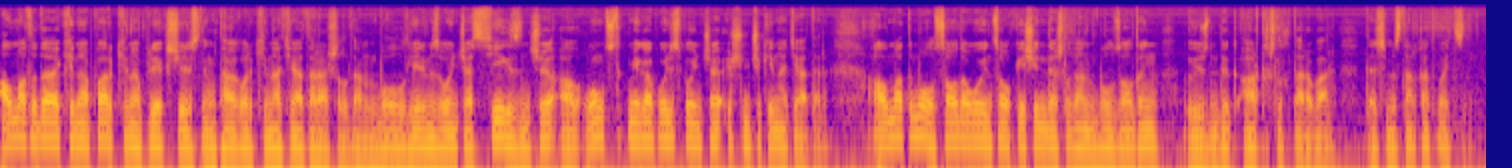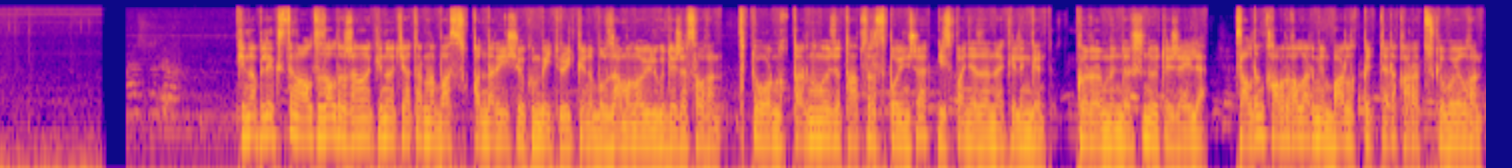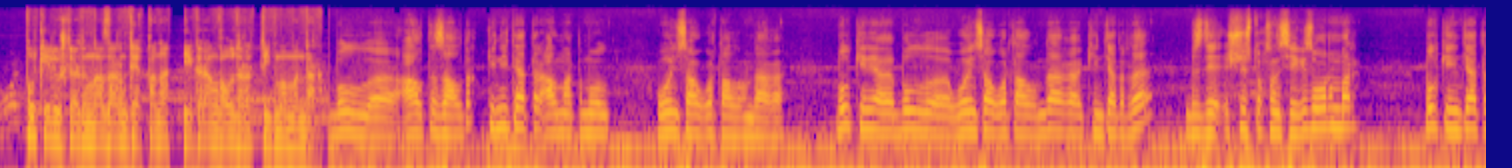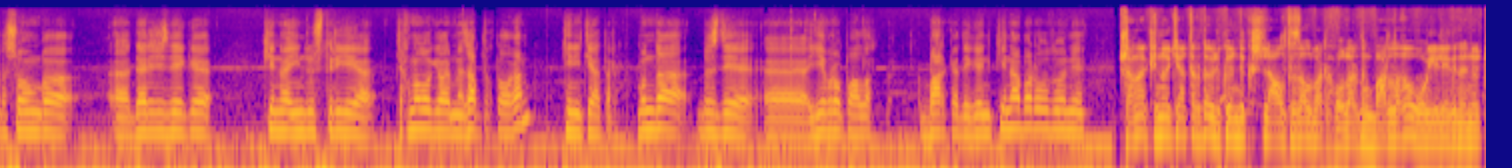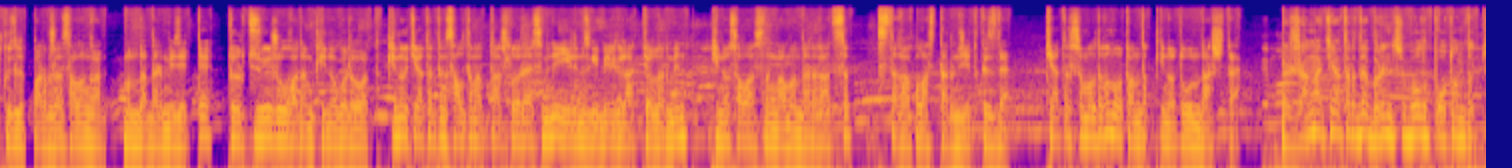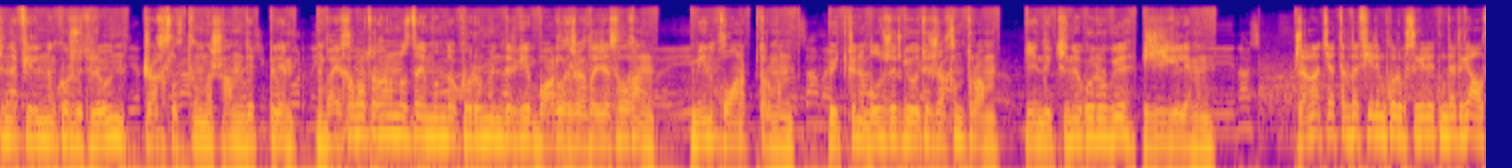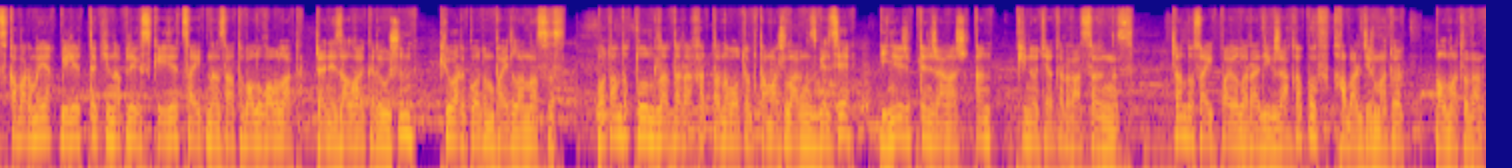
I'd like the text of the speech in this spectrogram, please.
Алматыда кинопарк киноплекс желісінің тағы бір кинотеатр ашылды. Бұл еліміз бойынша 8-ші, ал оңтүстік мегаполис бойынша 3-ші кинотеатр. Алматы мол сауда ойын сауық кешенінде ашылған бұл залдың өзіндік артықшылықтары бар. Тілшіміз тарқатып айтсын. киноплекстің алты залдық жаңа кинотеатрына бас сұққандар еш өкінбейді өйткені бұл заманауи үлгіде жасалған тіпті орындықтарының өзі тапсырыс бойынша испаниядан әкелінген көрермендер үшін өте жайлы залдың қабырғалары мен барлық беттері қара түске боялған бұл келушілердің назарын тек қана экранға аударады дейді мамандар. Бұл э, алты залдық кинотеатр алматы мол ойын сауық орталығындағы. Бұл кино, бұл э, ойын сауық орталығындағы кинотеатрда бізде 398 орын бар. Бұл кинотеатр соңғы ә, дәрежедегі киноиндустрия технологиялармен жабдықталған кинотеатр. Бұнда бізде ә, европалық барка деген кинооборудование жаңа кинотеатрда үлкенді кішілі алты зал бар. Олардың барлығы ой елегінен өткізіліп барып жасалынған. Мұнда бір мезетте 400-ге жуық адам кино көре алады. Кинотеатрдың салтанатты ашылу рәсіміне елімізге белгілі актерлар мен кино саласының мамандары қатысып ыстық ықыластарын жеткізді. Театр шымылдығын отандық кинотуынды ашты. Жаңа театрда бірінші болып отандық кинофильмнің көрсетілуін жақсылықтың нышаны деп білем. байқап отырғанымыздай мұнда көрермендерге барлық жағдай жасалған. Мен қуанып тұрмын. Өйткені бұл жерге өте жақын тұрам. Енді кино көруге жиі келемін. Жаңа театрда фильм көргісі келетіндерге алысқа бармай ақ билетті киноплекс kz сайтынан сатып алуға болады. Және залға кіру үшін qr кодын пайдаланасыз. Отандық туындыларды рахаттанып отырып тамашалағыңыз келсе ине жіптен жаңа шыққан кинотеатрға асығыңыз жандос айтбайұлы радик жақыпов хабар 24 алматыдан.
